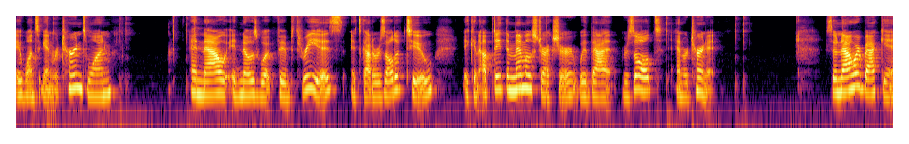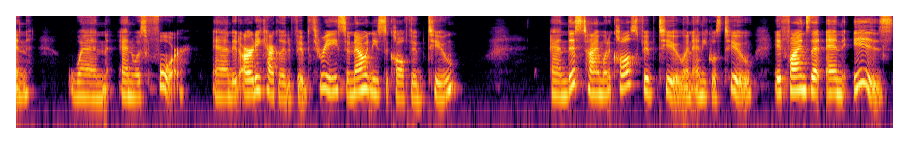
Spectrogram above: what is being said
It once again returns 1. And now it knows what fib 3 is. It's got a result of 2. It can update the memo structure with that result and return it. So now we're back in when n was 4. And it already calculated fib 3, so now it needs to call fib 2. And this time, when it calls fib2 and n equals 2, it finds that n is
